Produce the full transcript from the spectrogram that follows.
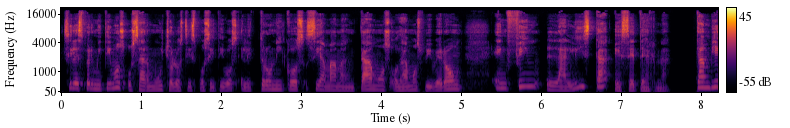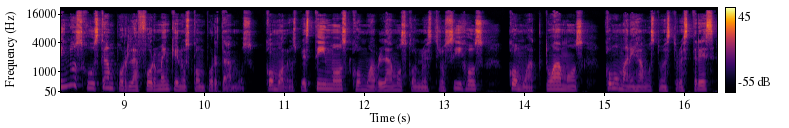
si les permitimos usar mucho los dispositivos electrónicos, si amamantamos o damos biberón, en fin, la lista es eterna. También nos juzgan por la forma en que nos comportamos, cómo nos vestimos, cómo hablamos con nuestros hijos, cómo actuamos, cómo manejamos nuestro estrés,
